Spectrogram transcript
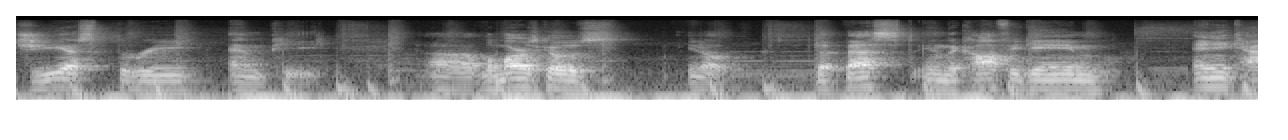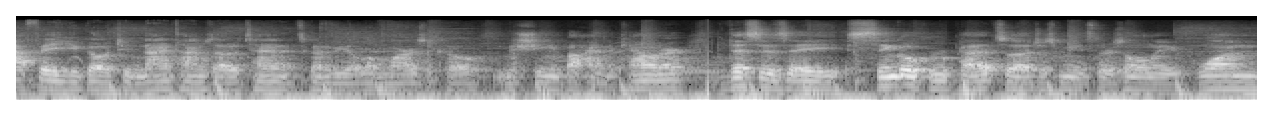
GS3 MP. Uh, you know, the best in the coffee game. Any cafe you go to, nine times out of 10, it's gonna be a La Marzocco machine behind the counter. This is a single group head, so that just means there's only one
